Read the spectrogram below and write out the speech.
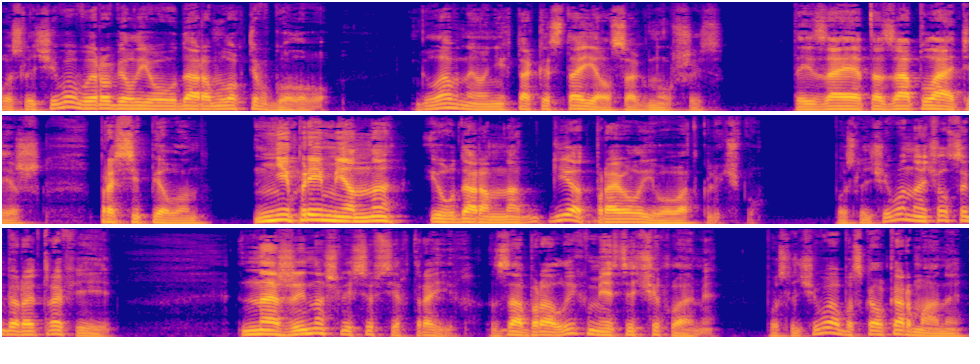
После чего вырубил его ударом локтя в голову. Главное, у них так и стоял, согнувшись. «Ты за это заплатишь!» — просипел он. «Непременно!» и ударом ноги отправила его в отключку. После чего начал собирать трофеи. Ножи нашлись у всех троих. Забрал их вместе с чехлами. После чего обыскал карманы.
